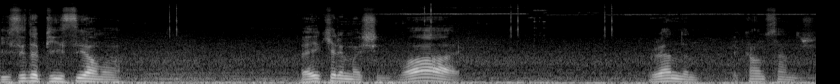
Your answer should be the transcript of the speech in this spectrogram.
PC de PC ama. Bakery machine. Vay. Brandon. Account center.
